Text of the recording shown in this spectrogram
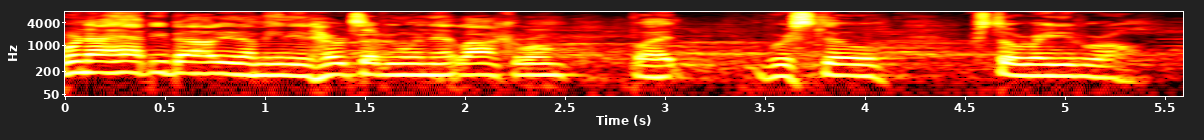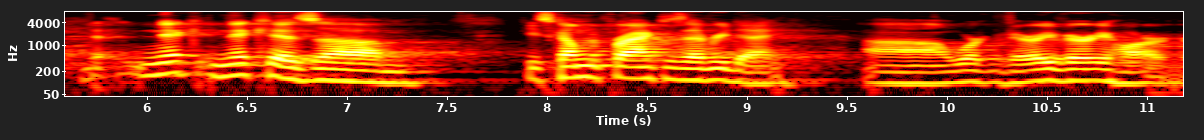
we're not happy about it. I mean, it hurts everyone in that locker room, but we're still we're still ready to roll. Nick, Nick has um, he's come to practice every day, uh, worked very, very hard.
